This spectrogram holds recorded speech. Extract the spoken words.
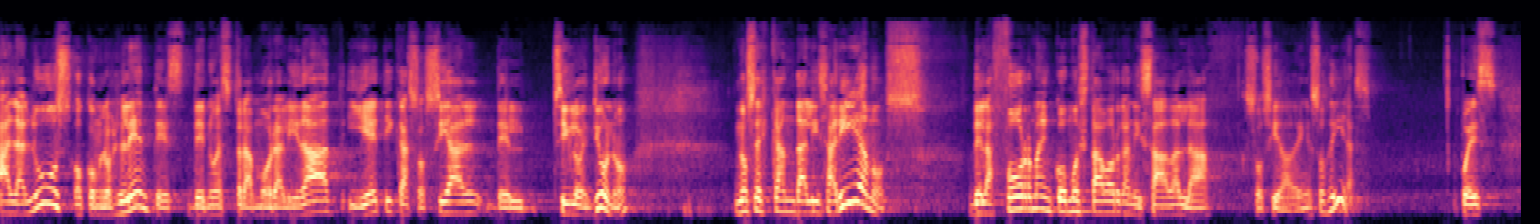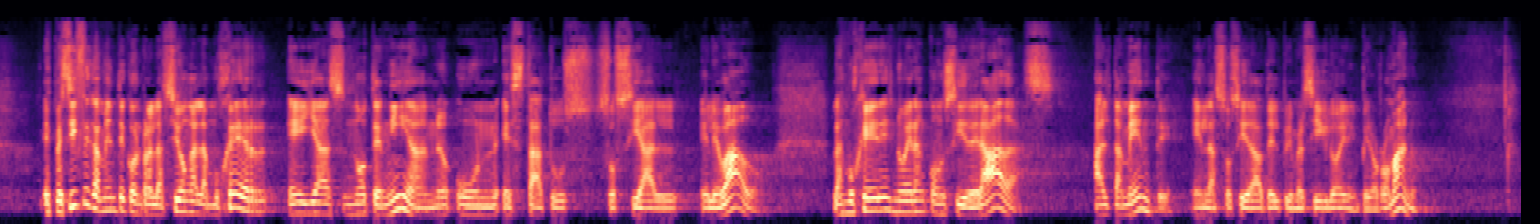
a la luz o con los lentes de nuestra moralidad y ética social del siglo XXI, nos escandalizaríamos de la forma en cómo estaba organizada la sociedad en esos días. Pues específicamente con relación a la mujer, ellas no tenían un estatus social elevado. Las mujeres no eran consideradas altamente en la sociedad del primer siglo del Imperio Romano.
